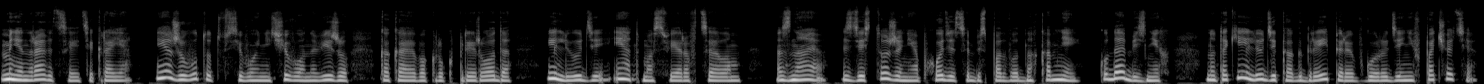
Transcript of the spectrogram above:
«Мне нравятся эти края. Я живу тут всего ничего, но вижу, какая вокруг природа, и люди, и атмосфера в целом. Знаю, здесь тоже не обходится без подводных камней. Куда без них? Но такие люди, как дрейперы, в городе не в почете.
